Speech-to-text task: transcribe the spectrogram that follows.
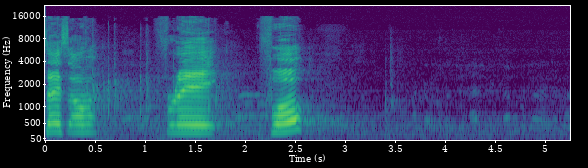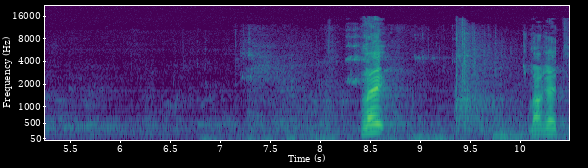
Six over. Three, four. Play. Margaret.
